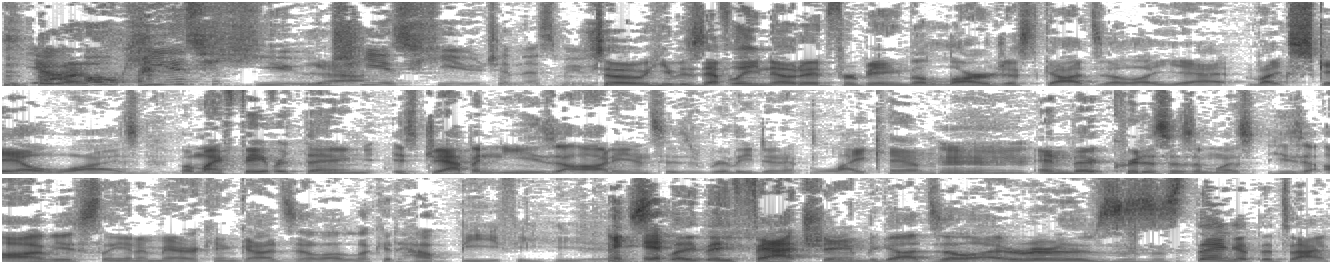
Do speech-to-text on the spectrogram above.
yeah. Right. Oh, he is huge. Yeah. He is huge in this movie. So he was definitely noted for being the largest Godzilla yet, like scale wise. But my favorite thing is Japanese audiences really didn't like him, Mm-hmm. and the criticism was he's obviously an American Godzilla. Look at how beefy he is. Yeah. Like they fat shamed Godzilla. I remember there was this thing at the time.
